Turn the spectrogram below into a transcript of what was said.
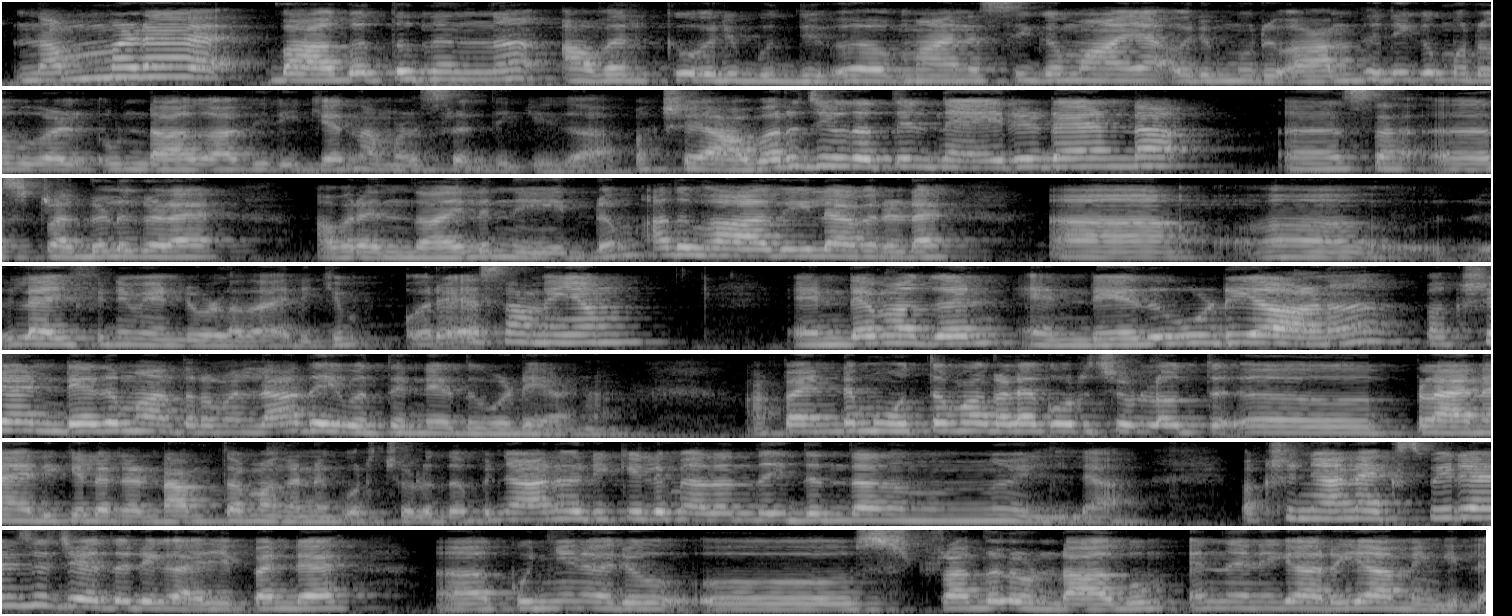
നമ്മുടെ ഭാഗത്തു നിന്ന് അവർക്ക് ഒരു ബുദ്ധി മാനസികമായ ഒരു മുറി ആന്തരിക മുറിവുകൾ ഉണ്ടാകാതിരിക്കാൻ നമ്മൾ ശ്രദ്ധിക്കുക. പക്ഷെ അവർ ജീവിതത്തിൽ നേരിടേണ്ട സ്ട്രഗിളുകളെ അവരെന്തായാലും നേരിടും. അത് ഭാവിയിൽ അവരുടെ ലൈഫിന് വേണ്ടിയുള്ളതായിരിക്കും. ഒരേ സമയം എന്റെ മകൻ എന്റേത് കൂടിയാണ് പക്ഷെ എന്റേത് മാത്രമല്ല ദൈവത്തിന്റെത് കൂടിയാണ്. അപ്പം എന്റെ മൂത്ത മകളെ കുറിച്ചുള്ള പ്ലാൻ ആയിരിക്കില്ല രണ്ടാമത്തെ മകനെ കുറിച്ചുള്ളത്. അപ്പം ഞാൻ ഒരിക്കലും അതെന്താ ഇതെന്താണെന്നൊന്നുമില്ല പക്ഷെ ഞാൻ എക്സ്പീരിയൻസ് ചെയ്തൊരു കാര്യം. ഇപ്പം എന്റെ കുഞ്ഞിനൊരു സ്ട്രഗിൾ ഉണ്ടാകും എന്ന് എനിക്ക് അറിയാമെങ്കിൽ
